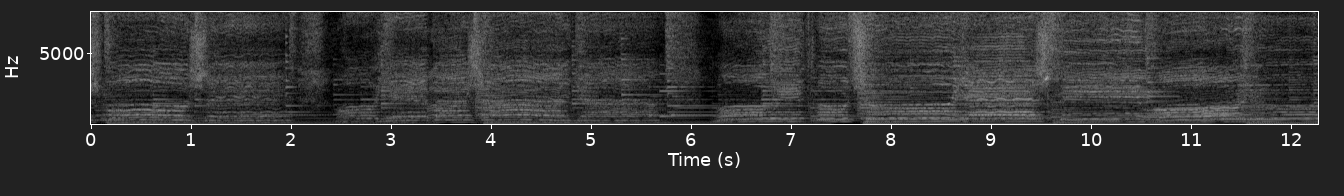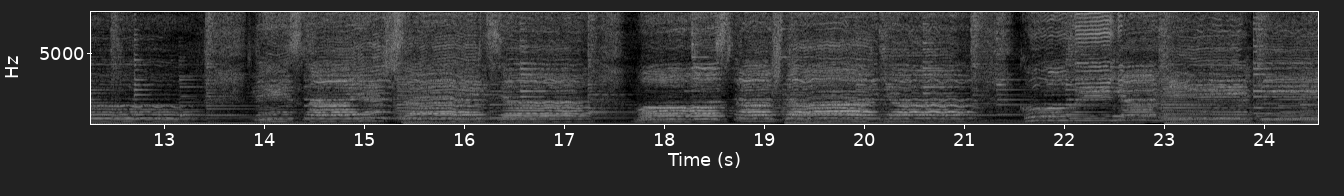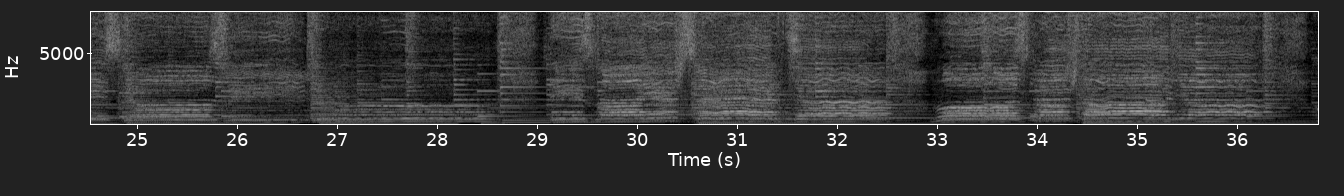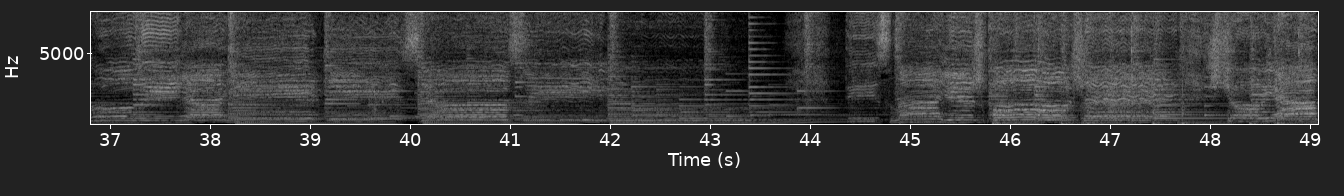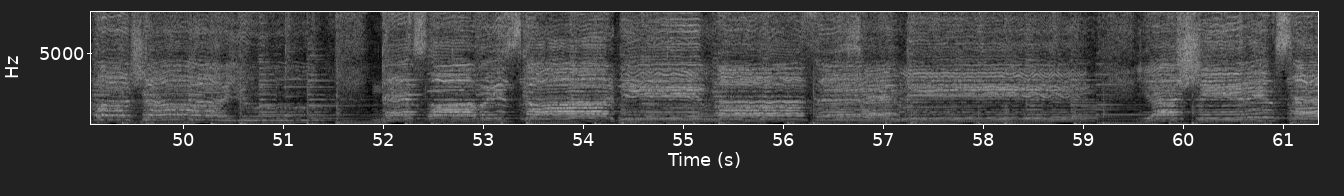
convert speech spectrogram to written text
Spruch. знаєш, Боже, що я бажаю, не слави скарбів на землі, я ширим все.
